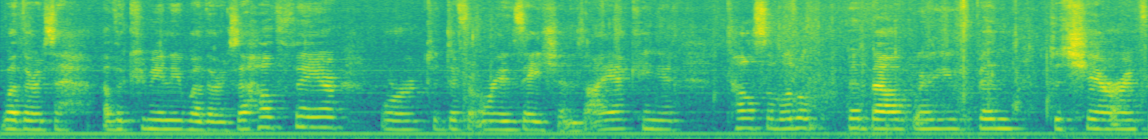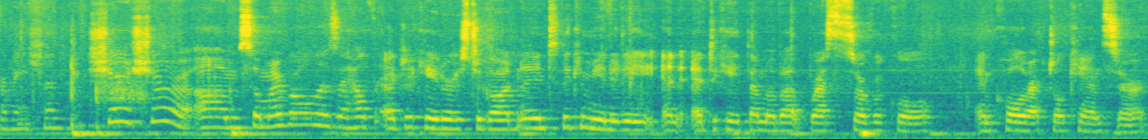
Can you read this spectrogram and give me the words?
whether it's a, of the community, whether it's a health fair or to different organizations. Aya, can you tell us a little bit about where you've been to share our information? Sure, sure. Um, so my role as a health educator is to go out into the community and educate them about breast, cervical, and colorectal cancer,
